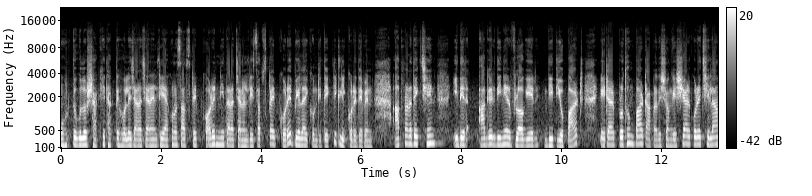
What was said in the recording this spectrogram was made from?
মুহূর্তগুলোর সাক্ষী থাকতে হলে যারা চ্যানেলটি এখনও সাবস্ক্রাইব করেননি, তারা চ্যানেলটি সাবস্ক্রাইব করে বেল আইকনটিতে একটি ক্লিক করে দেবেন। আপনারা দেখছেন ঈদের আগের দিনের ভ্লগের দ্বিতীয় পার্ট এটার প্রথম পার্ট আপনাদের সঙ্গে শেয়ার করেছিলাম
